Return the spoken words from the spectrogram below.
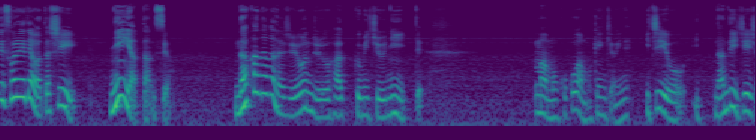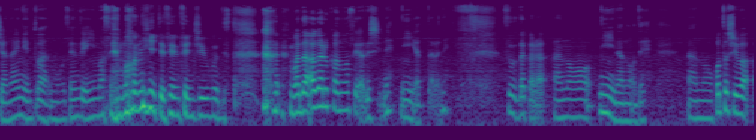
でそれで私2位やったんですよ。なかなかないですよ48組中2位って。まあもうここはもう謙虚にね1位をいなんで1位じゃないねんとはもう全然言いません。もう2位って全然十分です。まだ上がる可能性あるしね。2位やったらね。そうだからあの2位なのであの今年は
